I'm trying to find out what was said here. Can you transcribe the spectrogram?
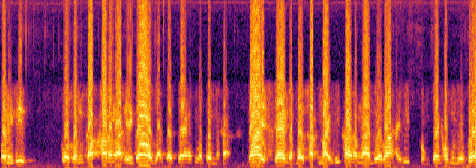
กรณีที่ผู้เป็นตนกับค่าทำงานเองก็อยากจะแจ้งให้ผู้เป็นตนนะฮะได้แจ้งกับบริษัทใหม่ที่ค่าทำงานด้วยว่าให้รีบส่งแจ้งข้อมูลเร็วเพื่อ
